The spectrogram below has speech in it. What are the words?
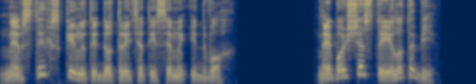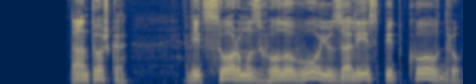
не встиг скинути до тридцяти семи і двох? Не пощастило тобі. Антошка від сорому з головою заліз під ковдру,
